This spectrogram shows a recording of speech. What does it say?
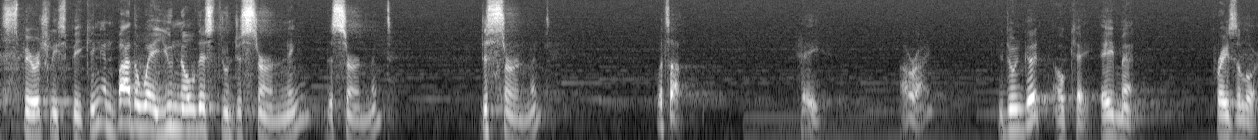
spiritually speaking. And by the way, you know this through discerning, discernment. Discernment. What's up? Hey, all right. You're doing good? Okay, amen. Praise the Lord.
